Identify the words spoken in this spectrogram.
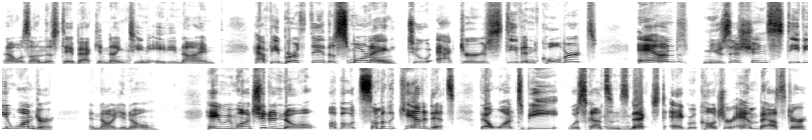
That was on this day back in 1989. Happy birthday this morning to actor Stephen Colbert and musician Stevie Wonder. And now you know. Hey, we want you to know about some of the candidates that want to be Wisconsin's next agriculture ambassador.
